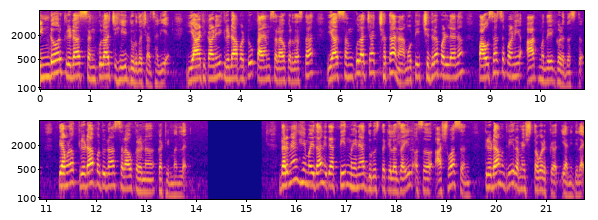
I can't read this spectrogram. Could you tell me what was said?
इंडोर क्रीडा संकुलाचीही दुर्दशा झाली आहे. या ठिकाणी क्रीडापटू कायम सराव करत असतात. या संकुलाच्या छताना मोठी छिद्र पडल्यानं पावसाचं पाणी आतमध्ये गळत असतं. त्यामुळं क्रीडापटूंना सराव करणं कठीण बनलंय. दरम्यान हे मैदान येत्या तीन महिन्यात दुरुस्त केलं जाईल असं आश्वासन क्रीडा मंत्री रमेश तवडकर यांनी दिलंय.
